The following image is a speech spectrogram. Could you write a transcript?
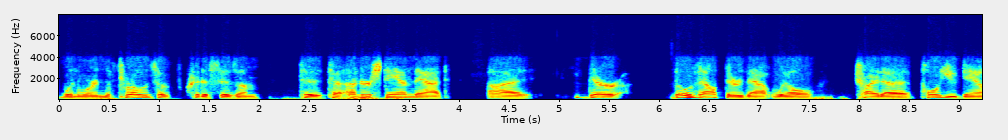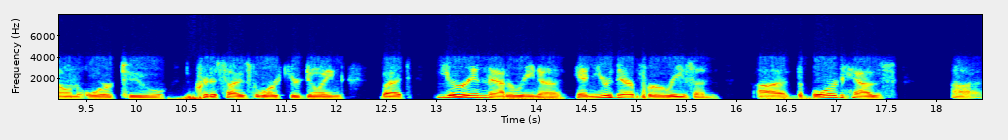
when we're in the throes of criticism, to, to understand that uh, there are those out there that will try to pull you down or to criticize the work you're doing, but you're in that arena and you're there for a reason. Uh, the board has uh,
